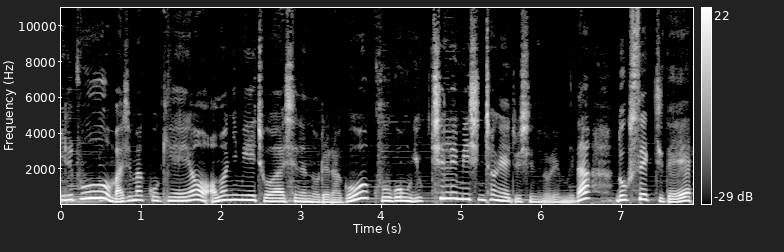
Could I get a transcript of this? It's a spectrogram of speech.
1부 마지막 곡이에요. 어머님이 좋아하시는 노래라고 9067님이 신청해 주신 노래입니다. 녹색지대의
